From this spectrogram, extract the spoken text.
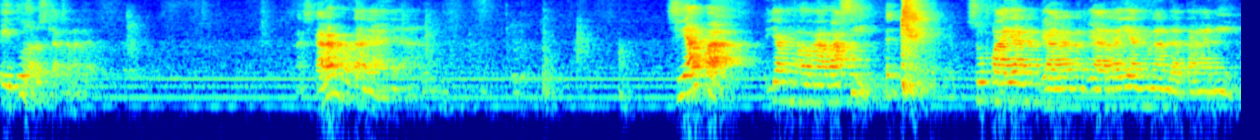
itu harus dilaksanakan. Nah, sekarang pertanyaannya, siapa yang mengawasi supaya negara-negara yang menandatangani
